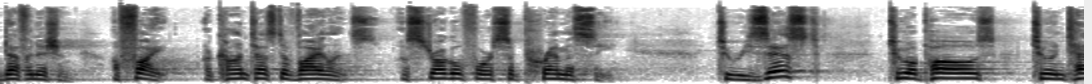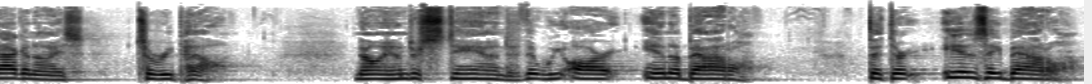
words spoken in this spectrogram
Definition a fight, a contest of violence, a struggle for supremacy, to resist, to oppose, to antagonize, to repel. Now, I understand that we are in a battle, that there is a battle.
